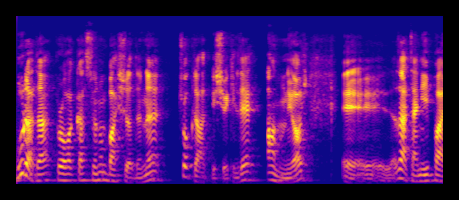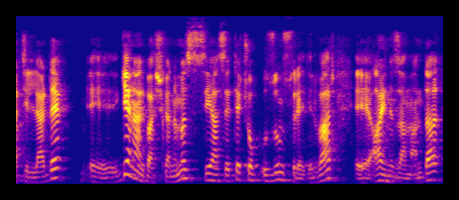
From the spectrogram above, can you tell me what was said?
burada provokasyonun başladığını çok rahat bir şekilde anlıyor. E, zaten İyi Partililerde e, genel başkanımız siyasette çok uzun süredir var. E, aynı zamanda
